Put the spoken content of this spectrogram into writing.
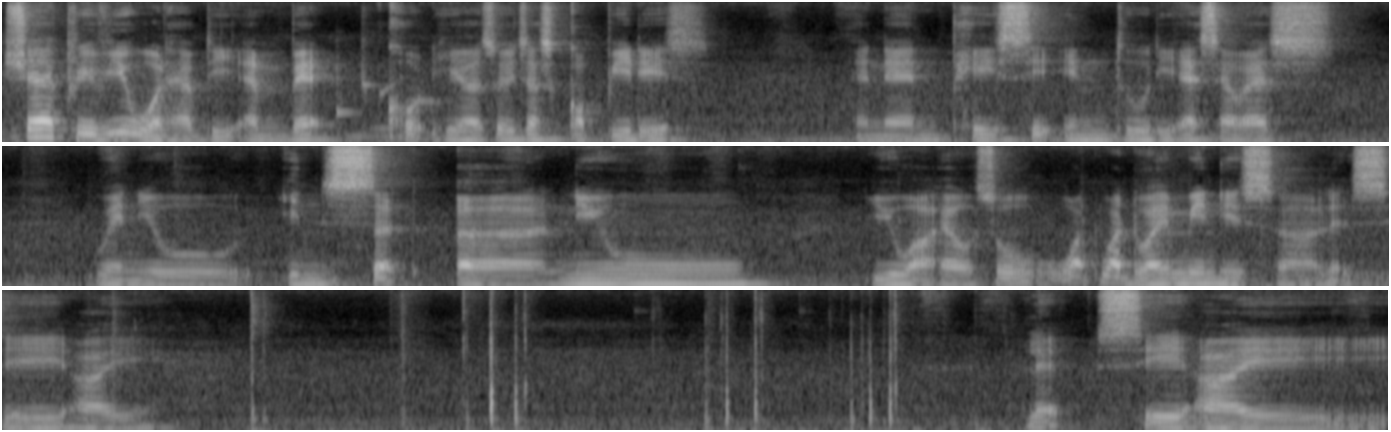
Share preview will have the embed code here so you just copy this and then paste it into the SLS when you insert a new URL so what what do I mean is uh, let's say I let's say I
